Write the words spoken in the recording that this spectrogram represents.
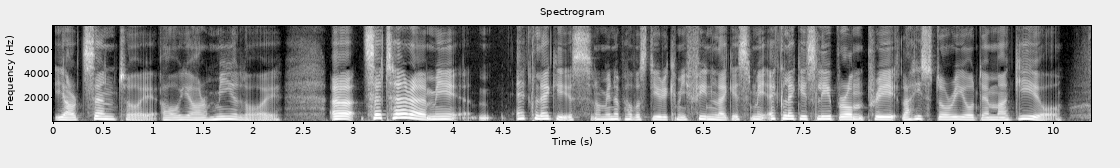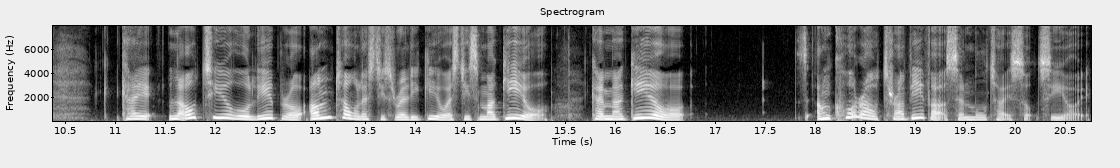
iarcentoi au iarmiloi. Uh, eh, cetere mi eclegis, no mi ne povos diri che mi fin legis, mi eclegis libron pri la historio de magio. Kai lautiu libro antaŭ estis religio, estis magio, kai magio ancora travivas en multae socioi.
